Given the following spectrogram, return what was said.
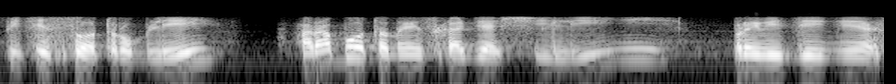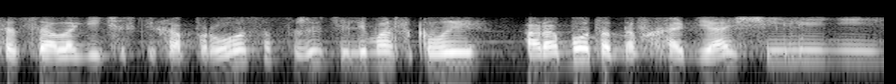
500 рублей, работа на исходящей линии, проведение социологических опросов жителей Москвы, работа на входящей линии,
